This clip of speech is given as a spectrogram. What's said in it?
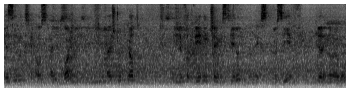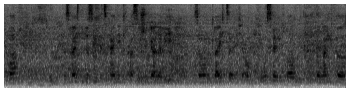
Wir sind aus Heilbronn bei Stuttgart. Wir vertreten James Gill exklusiv hier in Europa. Das heißt, wir sind jetzt keine klassische Galerie, sondern gleichzeitig auch Großhändler, Lieferant für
